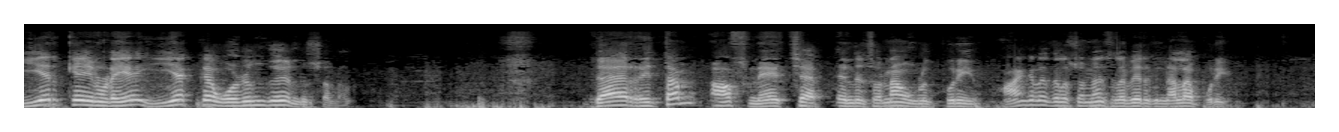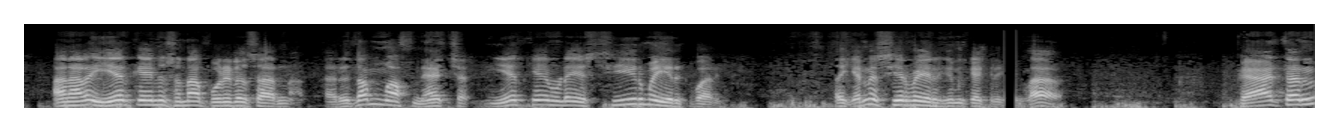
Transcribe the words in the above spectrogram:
இயற்கையினுடைய இயக்க ஒழுங்கு என்று சொல்லலாம். த ரிதம் ஆஃப் நேச்சர் என்று சொன்னால் உங்களுக்கு புரியும். ஆங்கிலத்தில் சொன்னால் சில பேருக்கு நல்லா புரியும். அதனால் இயற்கைன்னு சொன்னால் புரியல சார். ரிதம் ஆஃப் நேச்சர் இயற்கையினுடைய சீர்மை இருக்கு பாருங்க. அதுக்கு என்ன சீர்மை இருக்குன்னு கேட்குறீங்களா பேட்டர்ன்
